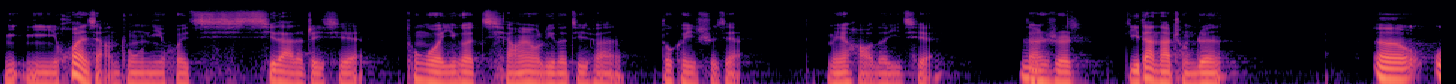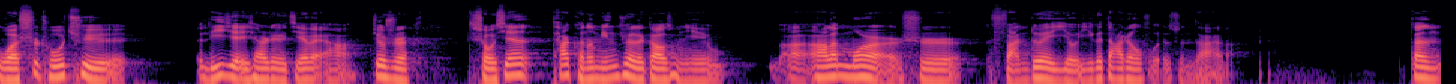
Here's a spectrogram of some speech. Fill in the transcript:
你你幻想中你会期待的这些，通过一个强有力的集权都可以实现美好的一切，但嗯是，一旦它成真，嗯，我试图去理解一下这个结尾哈，就是首先他可能明确的告诉你，啊，阿兰摩尔是反对有一个大政府的存在的，但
